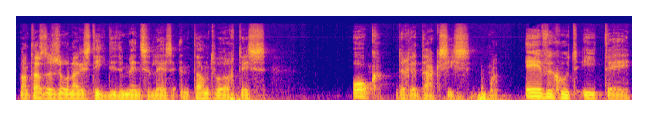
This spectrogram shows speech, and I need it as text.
Want dat is de journalistiek die de mensen lezen. En het antwoord is ook de redacties. Maar evengoed IT,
